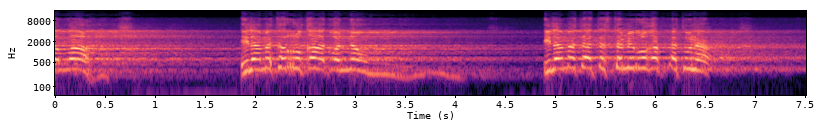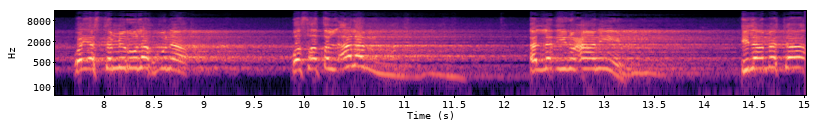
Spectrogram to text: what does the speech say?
الله إلى متى الرقاد والنوم؟ إلى متى تستمر غفلتنا؟ ويستمر لهنا وسط الألم الذي نعانيه؟ إلى متى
